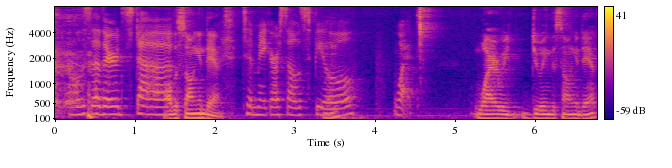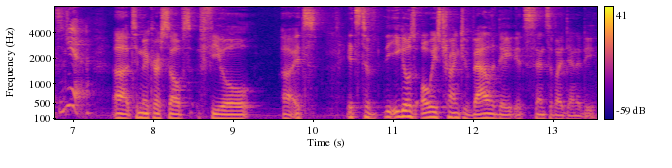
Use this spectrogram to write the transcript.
all this other stuff All the song and dance. to make ourselves feel what? Why are we doing the song and dance? Yeah. uh, to make ourselves feel uh, it's it's to the ego's always trying to validate its sense of identity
